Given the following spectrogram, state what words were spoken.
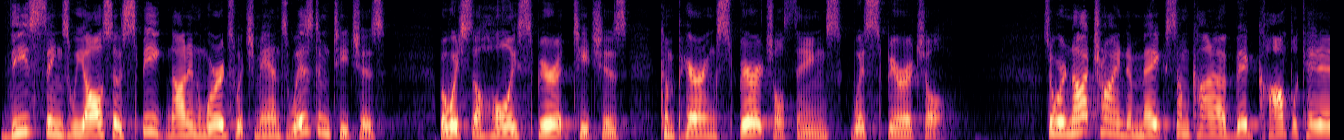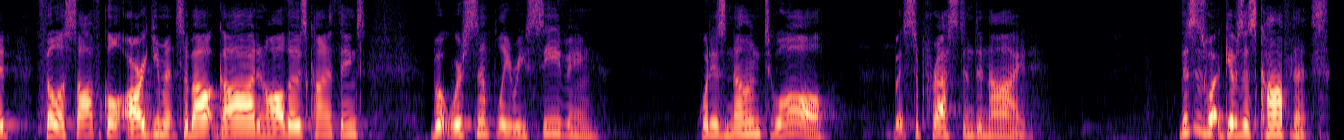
"These things we also speak not in words which man's wisdom teaches, but which the Holy Spirit teaches, comparing spiritual things with spiritual." So we're not trying to make some kind of big, complicated philosophical arguments about God and all those kind of things, but we're simply receiving what is known to all, but suppressed and denied. This is what gives us confidence.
